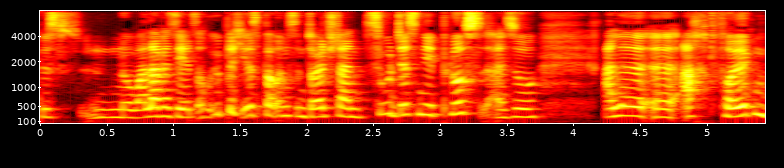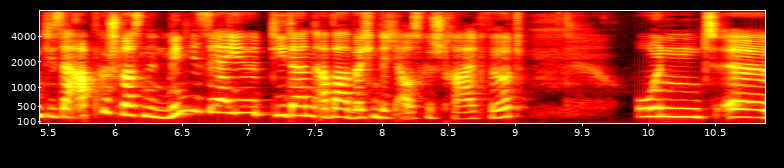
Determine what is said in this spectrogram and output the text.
es normalerweise jetzt auch üblich ist bei uns in Deutschland, zu Disney Plus. Also alle äh, acht Folgen dieser abgeschlossenen Miniserie, die dann aber wöchentlich ausgestrahlt wird. Und äh,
